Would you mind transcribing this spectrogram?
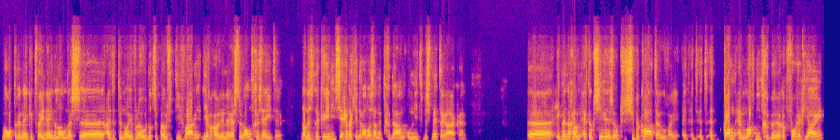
Waarop er in één keer twee Nederlanders uh, uit het toernooi vlogen omdat ze positief waren. Die hebben gewoon in een restaurant gezeten. Dan, is, dan kun je niet zeggen dat je er alles aan hebt gedaan om niet besmet te raken. Uh, ik ben daar gewoon echt ook serieus ook super kwaad over. Het, het, het, het kan en mag niet gebeuren. Vorig jaar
